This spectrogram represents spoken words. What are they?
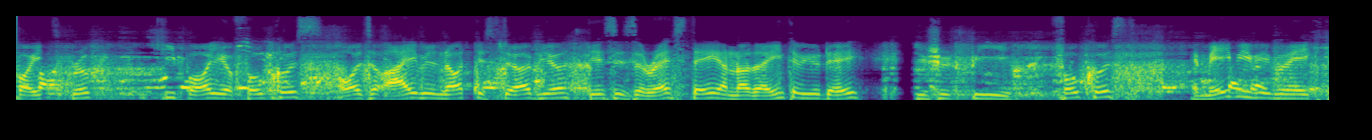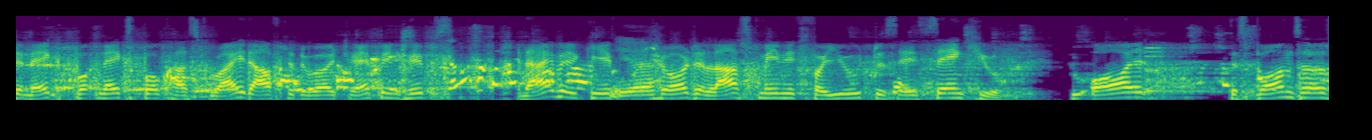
for Innsbruck. Keep all your focus. Also, I will not disturb you. This is a rest day, another interview day. You should be focused. And maybe we make the next next podcast right after the World Championships. And I will give Yeah. sure the last minute for you to say thank you to all the sponsors,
